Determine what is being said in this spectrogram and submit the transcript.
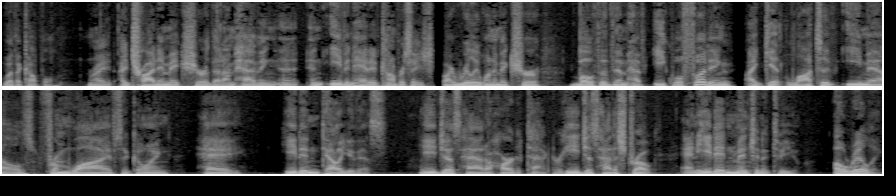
with a couple, right, I try to make sure that I'm having a, an even handed conversation. I really want to make sure both of them have equal footing. I get lots of emails from wives that going, Hey, he didn't tell you this. He just had a heart attack or he just had a stroke and he didn't mention it to you. Oh, really?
